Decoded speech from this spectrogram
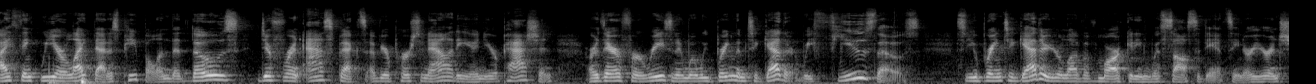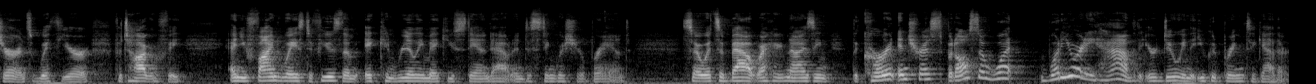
I think we are like that as people, and that those different aspects of your personality and your passion are there for a reason. And when we bring them together, we fuse those. So you bring together your love of marketing with salsa dancing or your insurance with your photography, and you find ways to fuse them, it can really make you stand out and distinguish your brand. So it's about recognizing the current interests, but also what what do you already have that you're doing that you could bring together.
